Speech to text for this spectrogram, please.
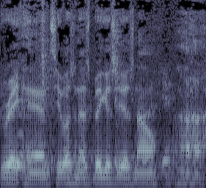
great hands. He wasn't as big as he is now,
